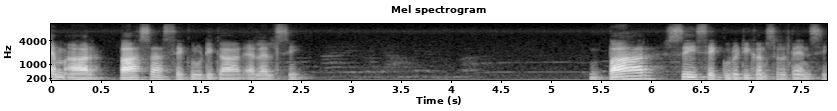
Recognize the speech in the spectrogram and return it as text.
M R Basa security guard L LLC bar C security consultancy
